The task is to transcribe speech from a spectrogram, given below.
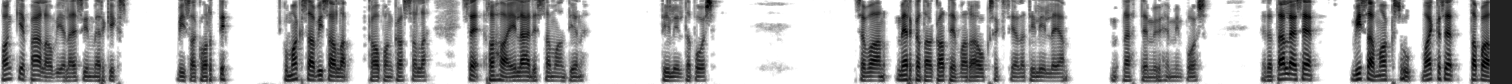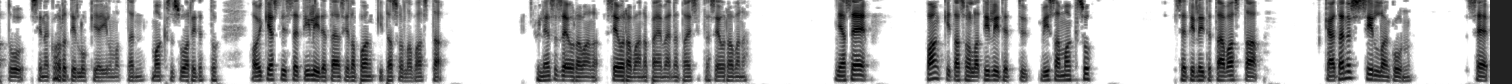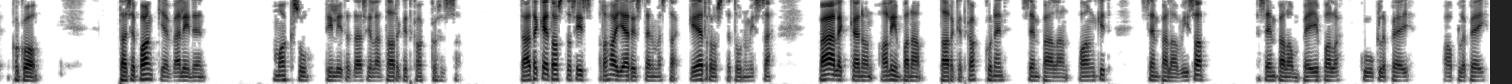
pankkien päällä on vielä esimerkiksi Visa-kortti. Kun maksaa Visalla kaupan kassalla, se raha ei lähde saman tien tililtä pois. Se vaan merkataan katevaraukseksi siellä tilille ja lähtee myöhemmin pois. Että tällöin se Visa-maksu, vaikka se tapahtuu siinä kortin lukija ilmoittaa, niin maksu suoritettu, oikeasti se tilitetään siellä pankkitasolla vasta yleensä seuraavana, seuraavana päivänä tai sitä seuraavana. Ja se pankkitasolla tilitetty Visa-maksu, se tilitetään vasta käytännössä silloin, kun se koko, tai se pankkien välinen maksu tilitetään siellä Target 2. Tämä tekee tuosta siis rahajärjestelmästä kerrostetun, missä päällekkäin on alimpana Target 2, sen päällä on pankit, sen päällä on Visa, sen päällä on PayPal, Google Pay, Apple Pay,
